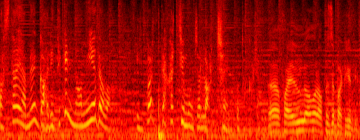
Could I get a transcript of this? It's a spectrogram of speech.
রাস্তায় আমি গাড়ি থেকে নামিয়ে দেওয়া। এবার দেখাচ্ছি মজা লাগছে কোথাকার ফাইলগুলো আমার অফিসে পাঠিয়ে দিন।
